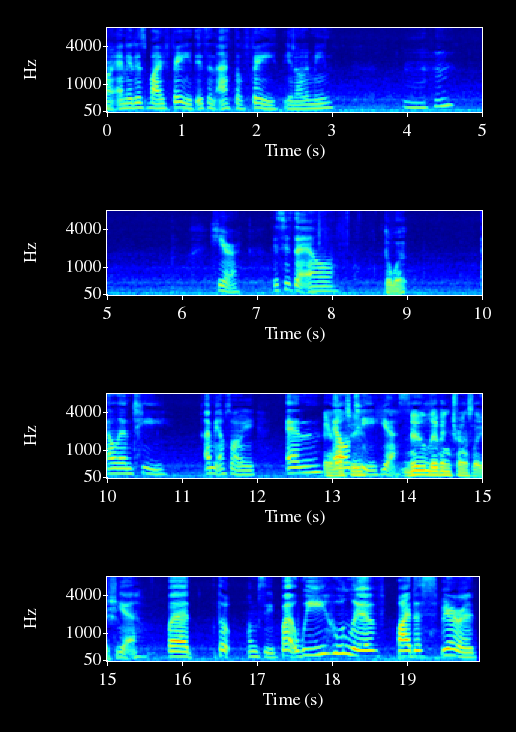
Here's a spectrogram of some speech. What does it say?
sorry, and it is by faith. It's an act of faith. You know what I mean? Mm-hmm. Here, this is the L the what LNT. I mean, I'm sorry, NLT. NLT? Yes. new living translation Yeah, but the let me see. But we who live by the Spirit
